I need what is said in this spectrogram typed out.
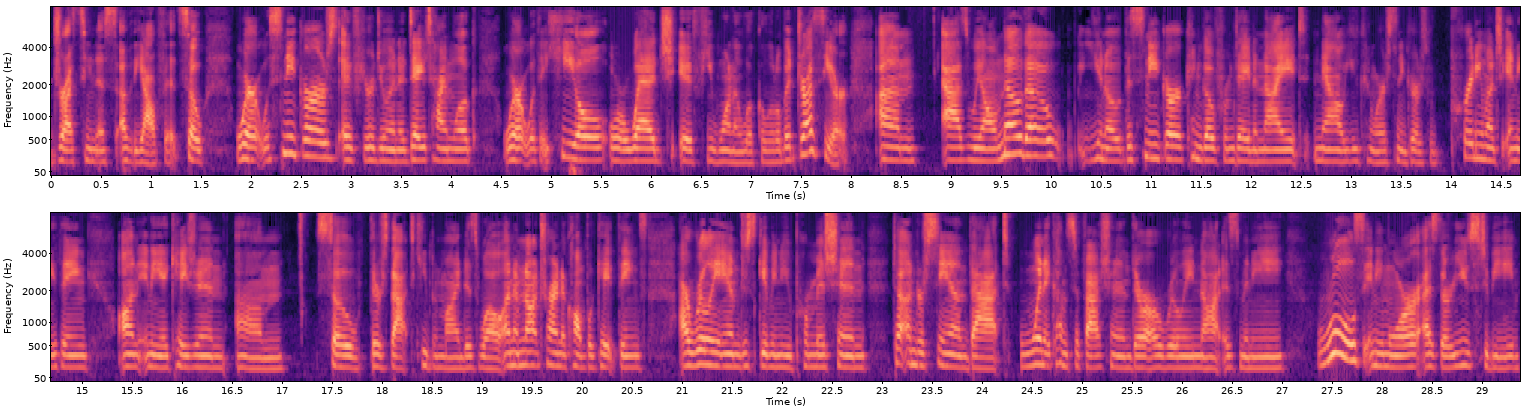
dressiness of the outfit. So wear it with sneakers if you're doing a daytime look, wear it with a heel or wedge if you want to look a little bit dressier. Um, as we all know, though, you know, the sneaker can go from day to night. Now you can wear sneakers with pretty much anything on any occasion. Um, so there's that to keep in mind as well. And I'm not trying to complicate things. I really am just giving you permission to understand that when it comes to fashion, there are really not as many rules anymore as there used to be.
